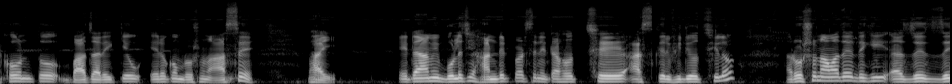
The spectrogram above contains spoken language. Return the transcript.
এখন তো বাজারে কেউ এরকম রসুন আছে? ভাই, এটা আমি বলেছি হান্ড্রেড পার্সেন্ট এটা হচ্ছে আজকের ভিডিও ছিল। রসুন আমাদের দেখি যে যে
